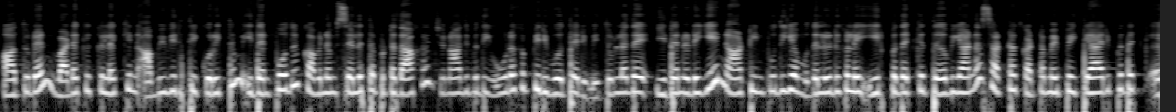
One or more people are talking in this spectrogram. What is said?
அத்துடன் வடக்கு கிழக்கின் அபிவிருத்தி குறித்தும் இதன்போது கவனம் செலுத்தப்பட்டதாக ஜனாதிபதி ஊடகப் பிரிவு தெரிவித்துள்ளது. இதனிடையே நாட்டின் புதிய முதலீடுகளை ஈர்ப்பதற்கு தேவையான சட்ட கட்டமைப்பை தயாரிப்பதற்கு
